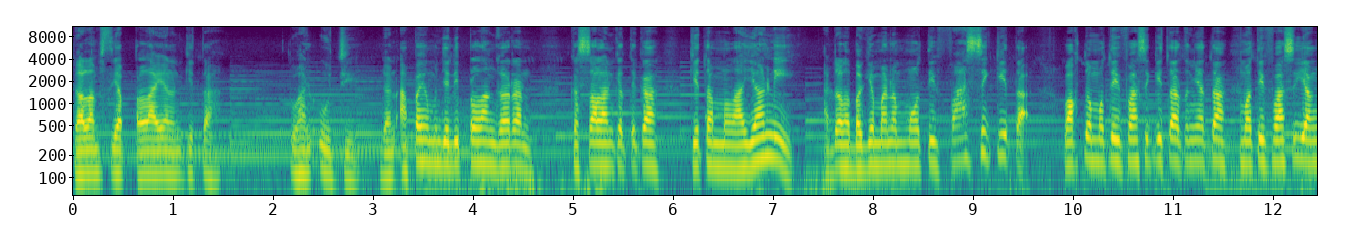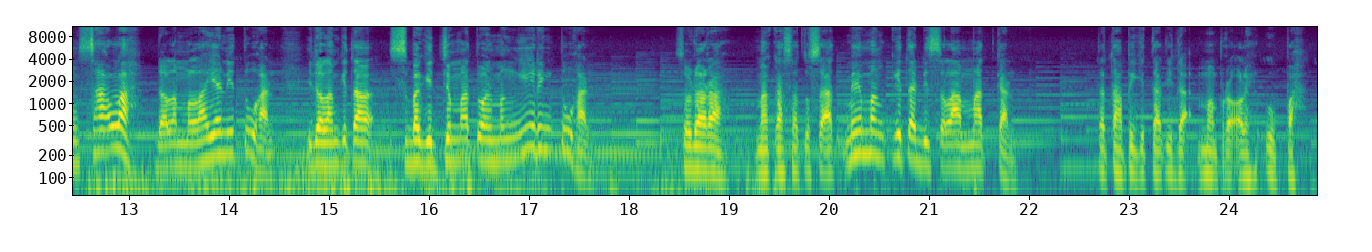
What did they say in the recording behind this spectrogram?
dalam setiap pelayanan kita Tuhan uji dan apa yang menjadi pelanggaran kesalahan ketika kita melayani adalah bagaimana motivasi kita. Waktu motivasi kita ternyata motivasi yang salah dalam melayani Tuhan. Di dalam kita sebagai jemaat Tuhan mengiring Tuhan. Saudara, maka satu saat memang kita diselamatkan. Tetapi kita tidak memperoleh upah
